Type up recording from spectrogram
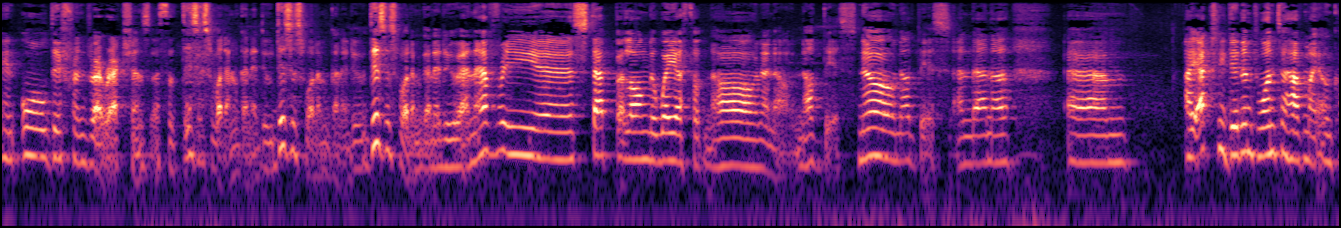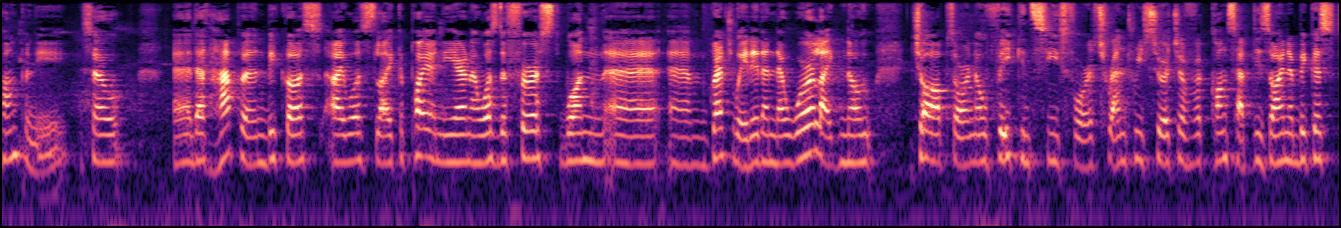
in all different directions. I thought this is what i'm going to do. This is what i'm going to do. This is what i'm going to do. And every uh, step along the way i thought no no no not this. No not this. And then uh, um, i actually didn't want to have my own company. So uh, that happened because I was like a pioneer and I was the first one uh, um, graduated, and there were like no jobs or no vacancies for a trend researcher of a concept designer because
